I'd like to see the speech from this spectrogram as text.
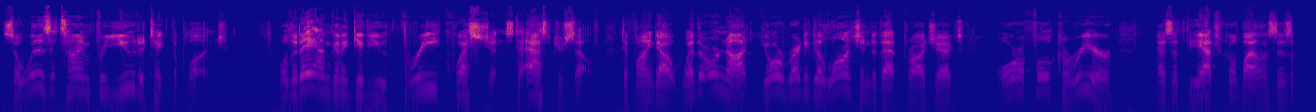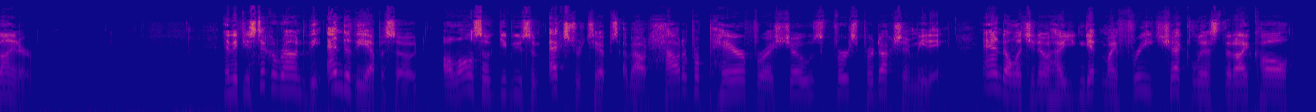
So, when is it time for you to take the plunge? Well, today I'm going to give you three questions to ask yourself to find out whether or not you're ready to launch into that project or a full career as a theatrical violence designer. And if you stick around to the end of the episode, I'll also give you some extra tips about how to prepare for a show's first production meeting. And I'll let you know how you can get my free checklist that I call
